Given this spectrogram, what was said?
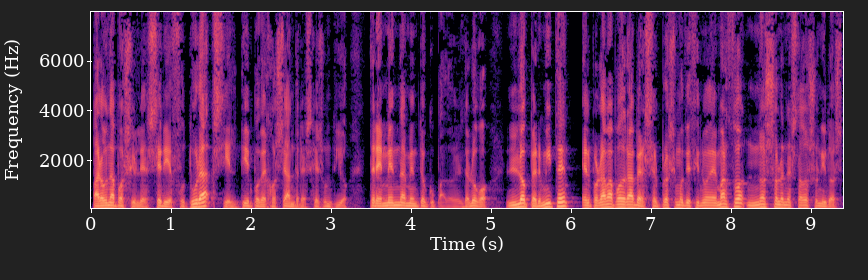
para una posible serie futura, si el tiempo de José Andrés, que es un tío tremendamente ocupado, desde luego lo permite. El programa podrá verse el próximo 19 de marzo, no solo en Estados Unidos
